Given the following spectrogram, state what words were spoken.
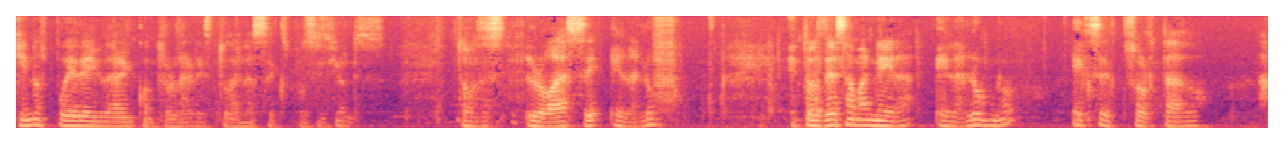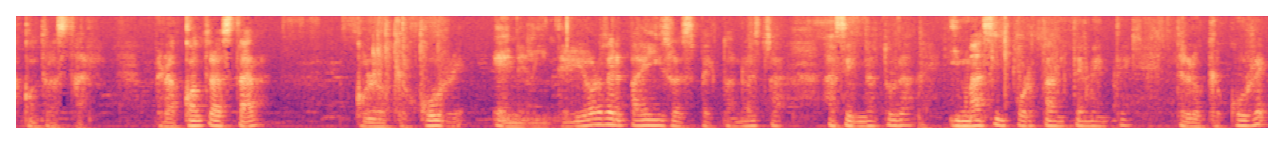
¿quién nos puede ayudar en controlar esto de las exposiciones? Entonces lo hace el alumno. Entonces de esa manera el alumno es exhortado a contrastar pero a contrastar con lo que ocurre en el interior del país respecto a nuestra asignatura y más importantemente de lo que ocurre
